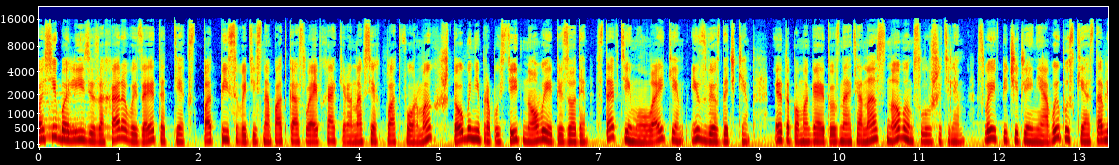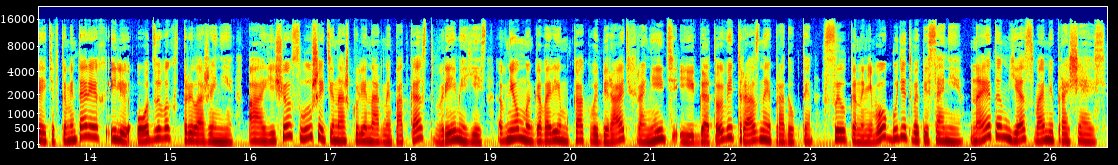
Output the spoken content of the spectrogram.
Спасибо Лизе Захаровой за этот текст. Подписывайтесь на подкаст Лайфхакера на всех платформах, чтобы не пропустить новые эпизоды. Ставьте ему лайки и звездочки. Это помогает узнать о нас новым слушателям. Свои впечатления о выпуске оставляйте в комментариях или отзывах в приложении. А еще слушайте наш кулинарный подкаст «Время есть». В нем мы говорим, как выбирать, хранить и готовить разные продукты. Ссылка на него будет в описании. На этом я с вами прощаюсь.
